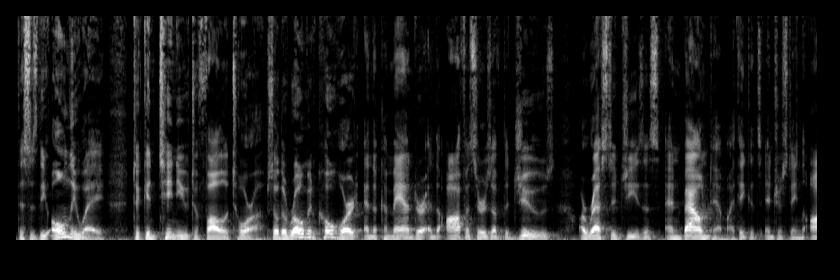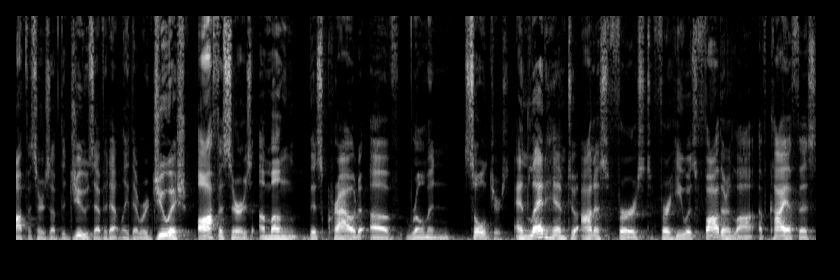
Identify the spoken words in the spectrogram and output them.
this is the only way to continue to follow Torah. So the Roman cohort and the commander and the officers of the Jews arrested Jesus and bound him. I think it's interesting. The officers of the Jews, evidently, there were Jewish officers among this crowd of Roman soldiers, and led him to Annas first, for he was father in law of Caiaphas,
